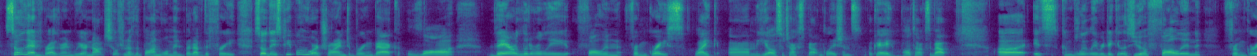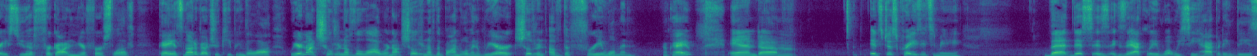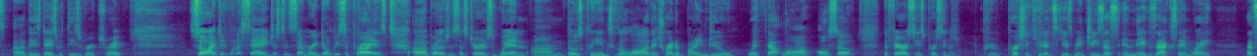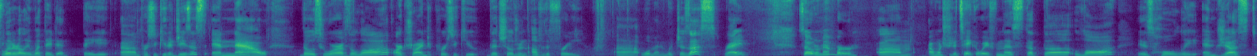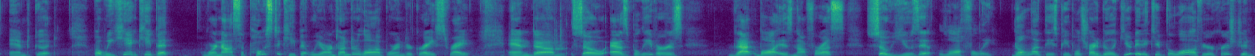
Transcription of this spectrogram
So then, brethren, we are not children of the bondwoman, but of the free. So these people who are trying to bring back law, they are literally fallen from grace, like um, he also talks about in Galatians. Okay, Paul talks about. Uh, it's completely ridiculous. You have fallen from grace. You have forgotten your first love. Okay, it's not about you keeping the law. We are not children of the law. We're not children of the bondwoman. We are children of the free woman. Okay, and um, it's just crazy to me that this is exactly what we see happening these uh, these days with these groups, right? So I did want to say, just in summary, don't be surprised, uh, brothers and sisters, when um, those clinging to the law, they try to bind you with that law also. The Pharisees perse persecuted, excuse me, Jesus in the exact same way. That's literally what they did. They uh, persecuted Jesus, and now those who are of the law are trying to persecute the children of the free uh, woman, which is us, right? So remember, um, I want you to take away from this that the law is holy and just and good. But we can't keep it. We're not supposed to keep it. We aren't under law, we're under grace, right? And um, so, as believers, that law is not for us. So, use it lawfully. Don't let these people try to be like, you need to keep the law if you're a Christian.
